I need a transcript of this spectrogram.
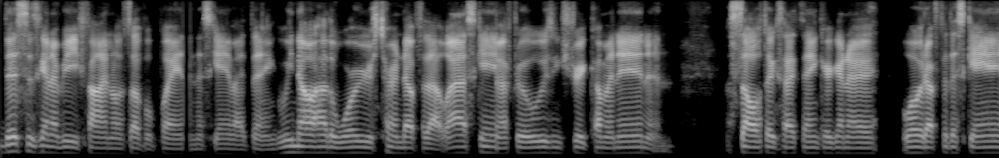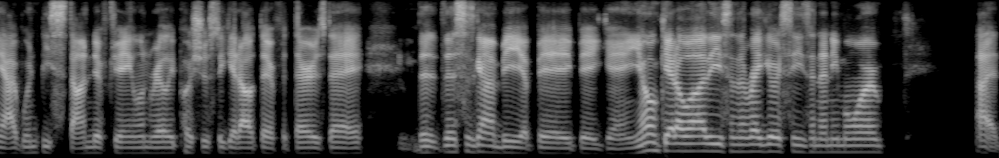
this is going to be finals level play in this game. I think we know how the Warriors turned up for that last game after a losing streak coming in, and the Celtics, I think, are going to load up for this game. I wouldn't be stunned if Jaylen really pushes to get out there for Thursday. Mm-hmm. this is going to be a big, big game. You don't get a lot of these in the regular season anymore. I,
